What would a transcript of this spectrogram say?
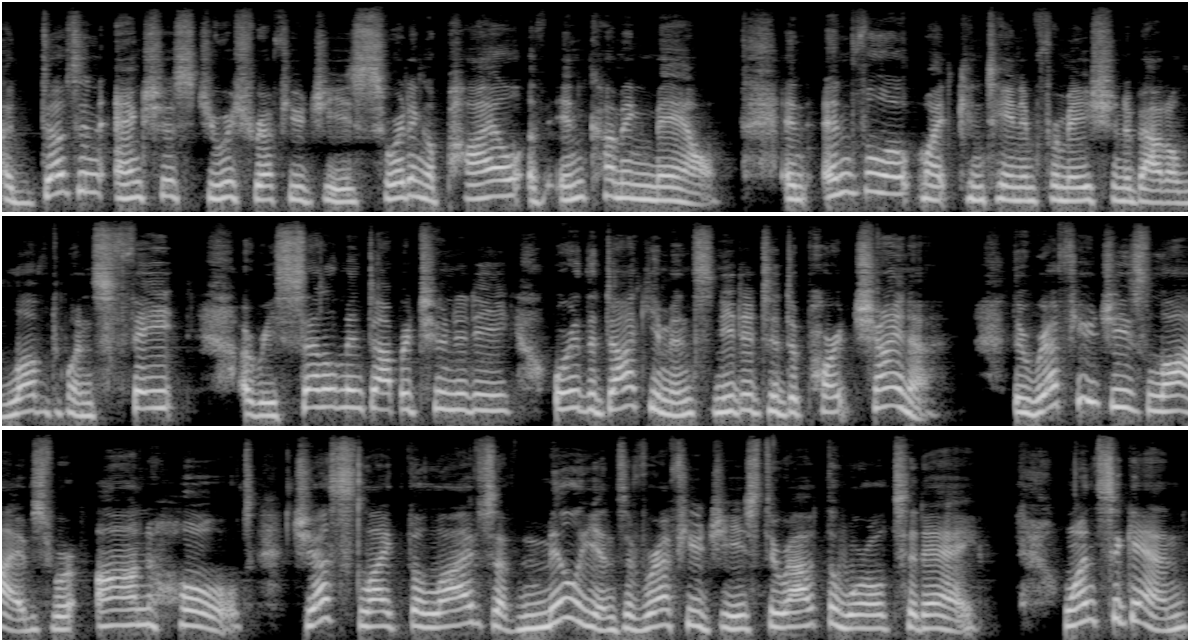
a dozen anxious Jewish refugees sorting a pile of incoming mail. An envelope might contain information about a loved one's fate, a resettlement opportunity, or the documents needed to depart China. The refugees' lives were on hold, just like the lives of millions of refugees throughout the world today. Once again,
